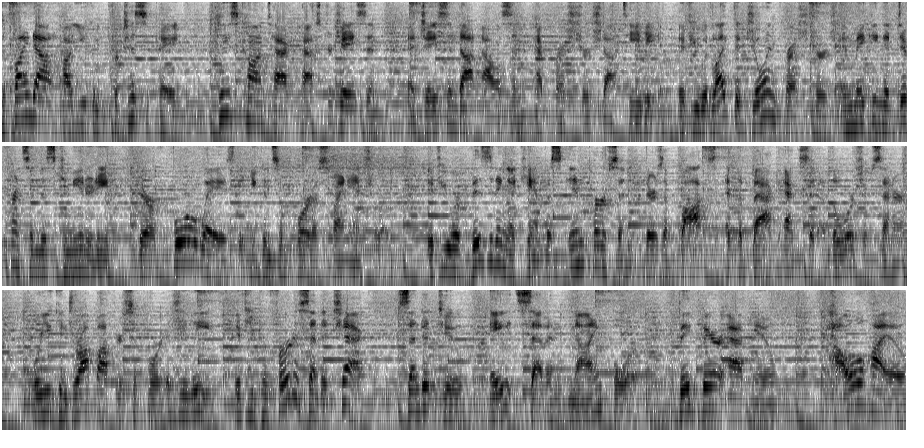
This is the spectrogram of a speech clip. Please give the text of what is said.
To find out how you can participate, please contact Pastor Jason at jason.allison at presschurch.tv. If you would like to join Press Church in making a difference in this community, there are four ways that you can support us financially. If you are visiting a campus in person, there's a box at the back exit of the worship center where you can drop off your support as you leave. If you prefer to send a check, send it to 8794 Big Bear Avenue, Powell, Ohio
